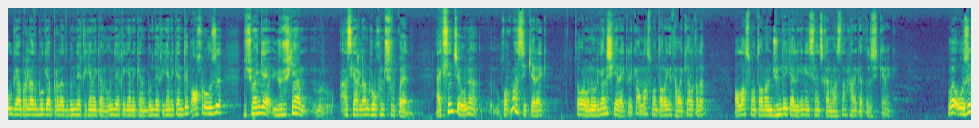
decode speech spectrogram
u gapiriladi bu gapiriladi bunday qilgan ekan unday qilgan ekan bunday qilgan ekan deb oxiri o'zi dushmanga yurishga ham askarlarni ruhini tushirib qo'yadi. Aksincha uni qo'rqmaslik kerak to'g'ri uni o'rganish kerak lekin alloh subhana taologa tavakkal qilib alloh subhana taoloni jundi ekanligini esdan chiqarmasdan harakat qilish kerak. Va o'zi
